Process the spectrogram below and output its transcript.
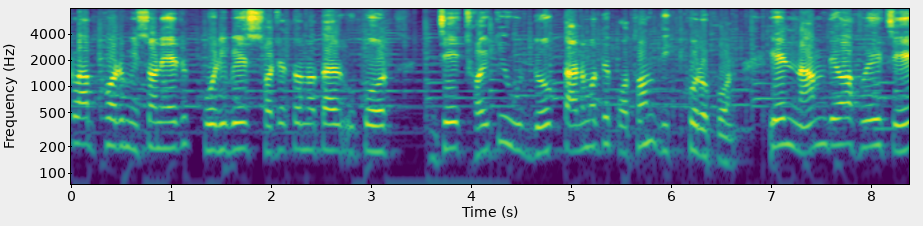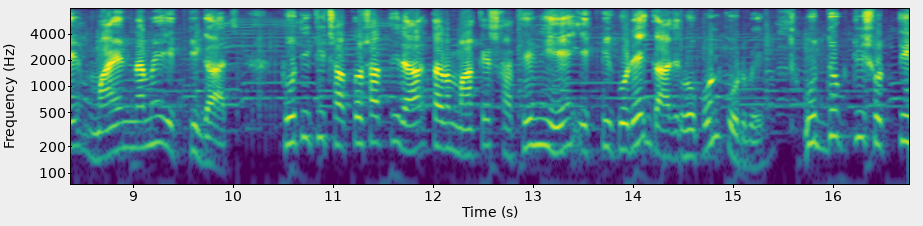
ক্লাব ফর মিশনের পরিবেশ সচেতনতার উপর যে ছয়টি উদ্যোগ তার মধ্যে প্রথম বৃক্ষরোপণ। এর নাম দেওয়া হয়েছে মায়ের নামে একটি গাছ। প্রতিটি ছাত্রছাত্রীরা তার মাকে সাথে নিয়ে একটি করে গাছ রোপণ করবে। উদ্যোগটি সত্যি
